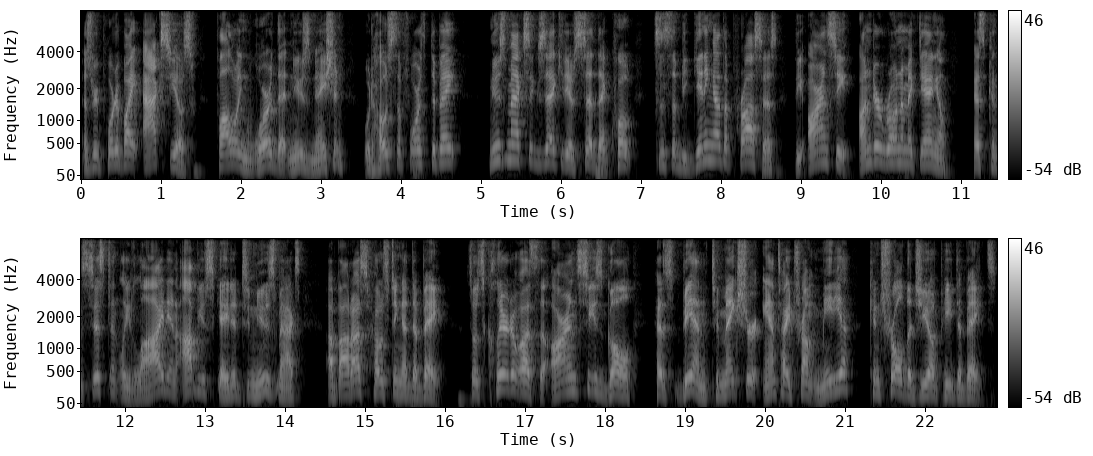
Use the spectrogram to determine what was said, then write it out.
As reported by Axios, following word that News Nation would host the fourth debate, Newsmax executives said that, quote, since the beginning of the process, the RNC under Ronna McDaniel has consistently lied and obfuscated to Newsmax about us hosting a debate. So it's clear to us the RNC's goal has been to make sure anti Trump media control the GOP debates.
